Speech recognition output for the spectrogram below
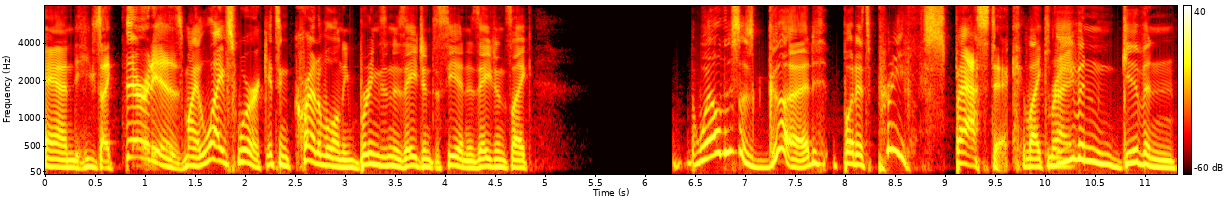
And he's like, there it is, my life's work. It's incredible. And he brings in his agent to see it. And his agent's like, well, this is good, but it's pretty spastic. Like, Right. even given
